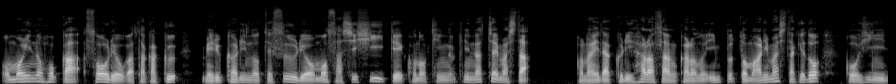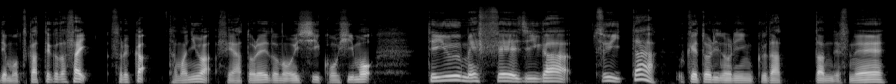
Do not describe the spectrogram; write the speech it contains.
思いのほか送料が高く、メルカリの手数料も差し引いてこの金額になっちゃいました。こないだ栗原さんからのインプットもありましたけど、コーヒーにでも使ってください。それか、たまにはフェアトレードの美味しいコーヒーも。っていうメッセージがついた受け取りのリンクだったんですね。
